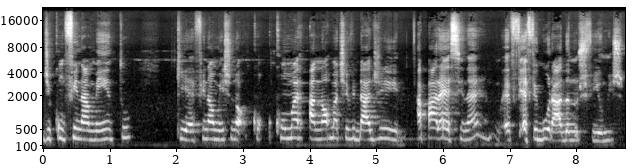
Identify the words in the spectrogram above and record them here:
de confinamento, que é finalmente no, como a normatividade aparece, né? É, é figurada nos filmes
